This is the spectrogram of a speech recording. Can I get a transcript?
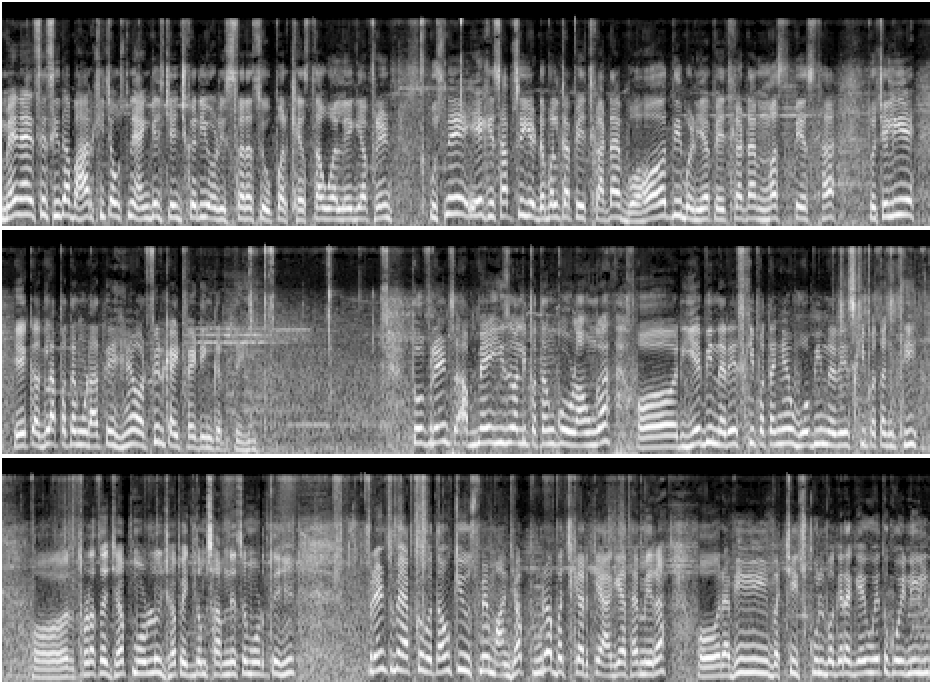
मैंने ऐसे सीधा बाहर खींचा, उसने एंगल चेंज करी और इस तरह से ऊपर खींचता हुआ ले गया फ्रेंड्स उसने एक हिसाब से ये डबल का पेज काटा है, बहुत ही बढ़िया पेज काटा है, मस्त पेज था। तो चलिए, एक अगला पतंग उड़ाते हैं और फिर काइट फाइटिंग करते हैं। तो फ्रेंड्स अब मैं इस वाली पतंग को उड़ाऊँगा और ये भी नरेश की पतंग है, वो भी नरेश की पतंग थी। और थोड़ा सा झप मोड़ लूँ, झप एकदम सामने से मोड़ते हैं। फ्रेंड्स मैं आपको बताऊँ कि उसमें मांझा पूरा बच करके आ गया था मेरा। और अभी बच्चे स्कूल वगैरह गए हुए तो कोई नहीं,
